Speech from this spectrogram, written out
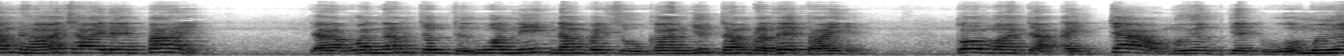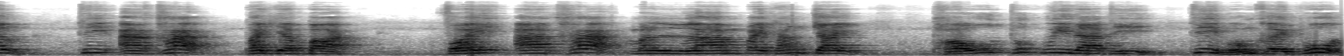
ัญหาชายแดนใต้ จากวันนั้นจนถึงวันนี้นำไปสู่การยึดทั้งประเทศไทยเนี่ยก็มาจากไอ้เจ้าเมืองเจ็ดหัวเมืองที่อาฆาตพยาบาท ไฟอาฆาตมันลามไปทั้งใจ เผาทุกวินาทีที่ผมเคยพูด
